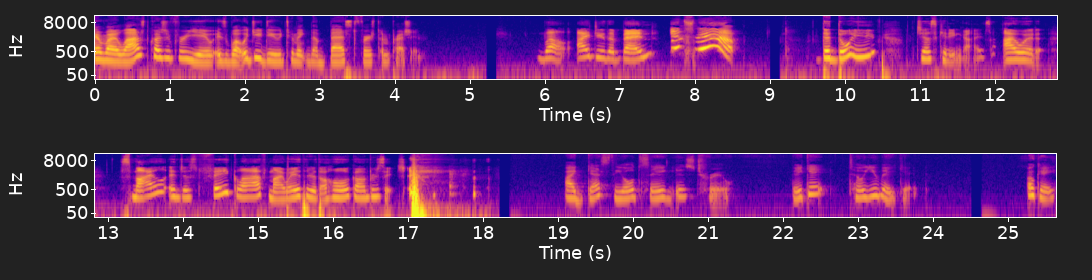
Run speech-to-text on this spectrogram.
And my last question for you is what would you do to make the best first impression? Well, I do the bend and snap! The doy. Just kidding, guys. I would smile and just fake laugh my way through the whole conversation. I guess the old saying is true. Fake it till you make it. Okay,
